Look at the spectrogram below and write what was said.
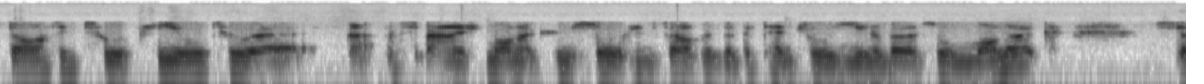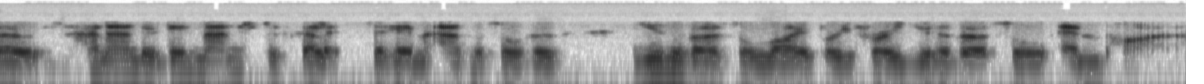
started to appeal to a, a Spanish monarch who saw himself as a potential universal monarch. So Hernando did manage to sell it to him as a sort of universal library for a universal empire.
